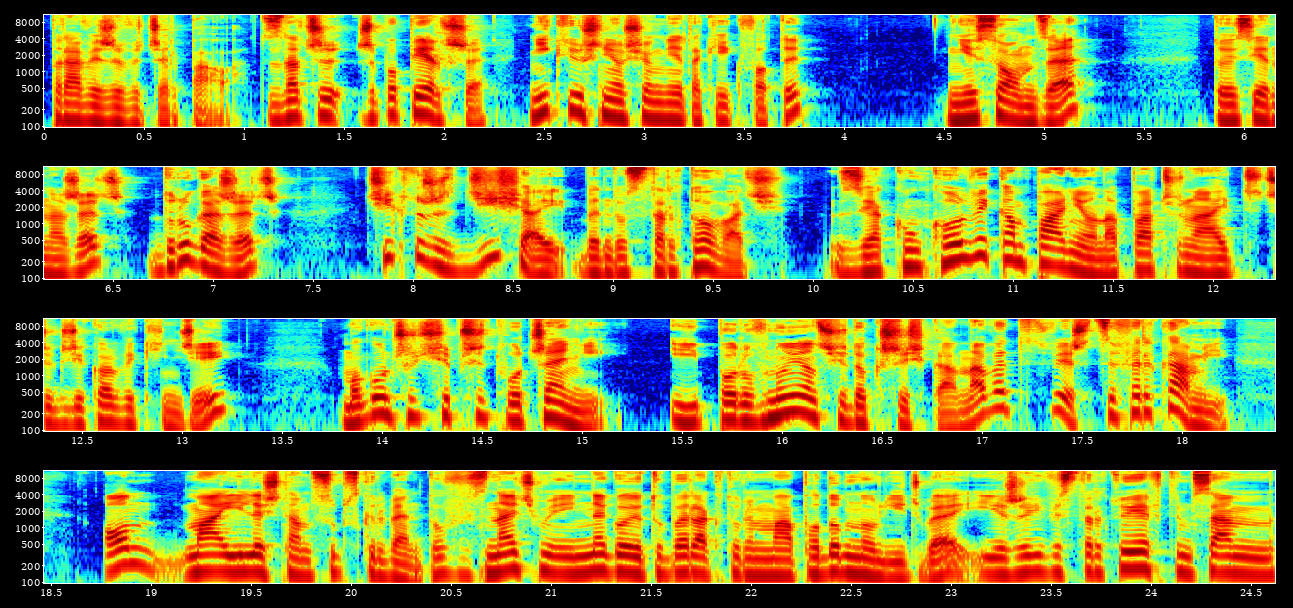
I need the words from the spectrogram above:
prawie że wyczerpała. To znaczy, że po pierwsze, nikt już nie osiągnie takiej kwoty. Nie sądzę. To jest jedna rzecz. Druga rzecz, ci, którzy dzisiaj będą startować z jakąkolwiek kampanią na Patronite czy gdziekolwiek indziej, mogą czuć się przytłoczeni i porównując się do Krzyśka, nawet wiesz, cyferkami, on ma ileś tam subskrybentów, znajdźmy innego youtubera, który ma podobną liczbę. I jeżeli wystartuje w tym samym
